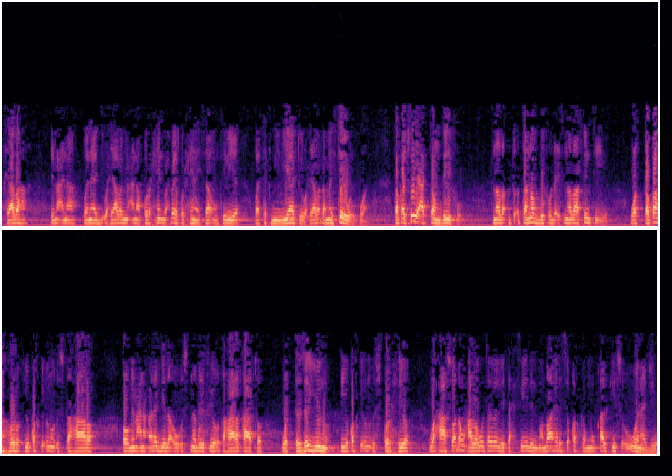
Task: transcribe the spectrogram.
waxyaabaha bimacnaa wanaaji waxyaaba bimacnaa qurxin waxbay qurxinaysaa un keliya. Waa takmiiliyaat wey waxyaaba dhamaystira wey kuwan. Faqad shurica tandiifu tanadufu nadaafinti iyo wاtaطahuru iyo qofka inuu istahaaro oo bimacnaa waxaa la jeeda uu isnadiifiyo طahaaro qaato wالtazayunu iyo qofka inuu isqurxiyo waxaasoo dhan waxaa logu tala litaxsiini الmadaahir si qofka muuqaalkiisa uu wanaajiyo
